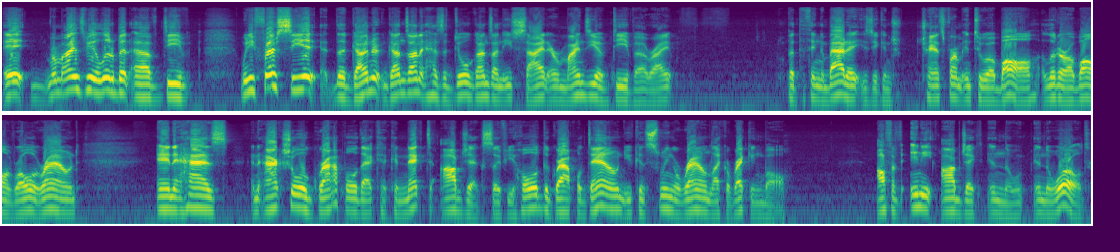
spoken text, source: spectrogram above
it reminds me a little bit of D.Va. When you first see it, the gun guns on it has a dual guns on each side. It reminds you of D.Va, right? But the thing about it is you can tr- transform into a ball, a literal ball, and roll around. And it has an actual grapple that can connect to objects. So if you hold the grapple down, you can swing around like a wrecking ball off of any object in the in the world.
